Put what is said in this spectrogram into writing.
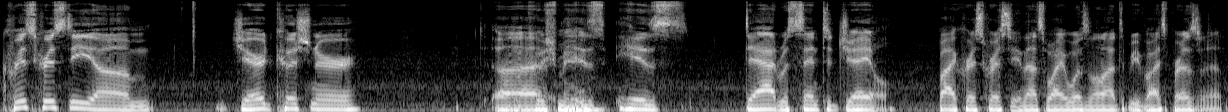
Chris Christie, um, Jared Kushner, uh, Cushman. his his dad was sent to jail by Chris Christie, and that's why he wasn't allowed to be vice president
